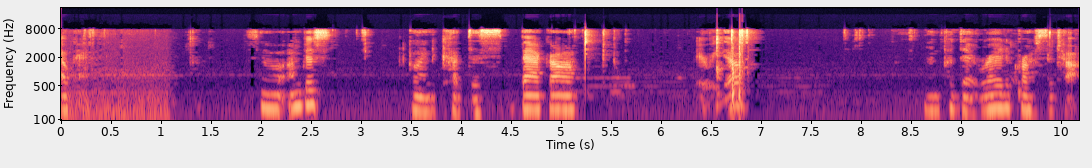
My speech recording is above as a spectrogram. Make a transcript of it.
Okay. So I'm just going to cut this back off. There we go. And put that right across the top.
